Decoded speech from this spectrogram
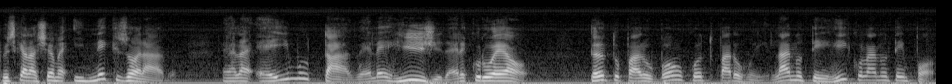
Por isso que ela chama inexorável. Ela é imutável, ela é rígida, ela é cruel. Tanto para o bom quanto para o ruim. Lá não tem rico, lá não tem pobre.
